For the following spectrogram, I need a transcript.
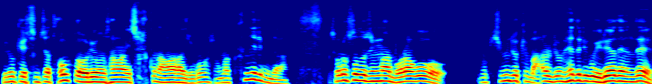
이렇게 진짜 더욱더 어려운 상황이 자꾸 나와가지고 정말 큰일입니다. 저로서도 정말 뭐라고 뭐 기분 좋게 말을 좀 해드리고 이래야 되는데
